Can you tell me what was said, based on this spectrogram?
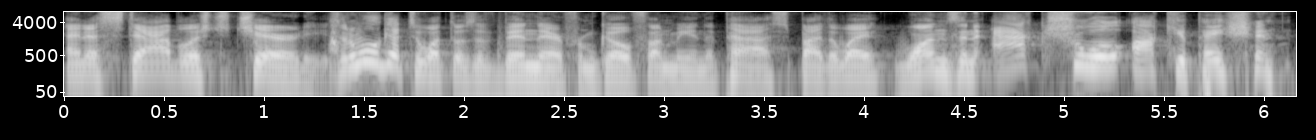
and established charities. And we'll get to what those have been there from GoFundMe in the past. By the way, one's an actual occupation.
